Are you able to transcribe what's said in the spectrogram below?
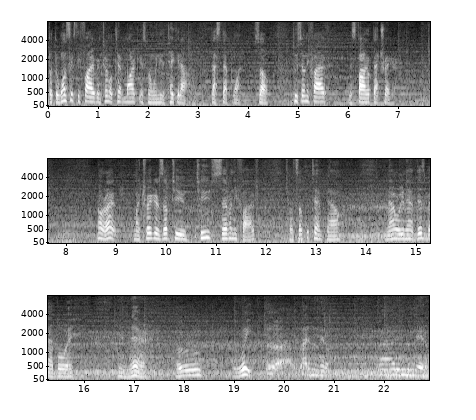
but the 165 internal temp mark is when we need to take it out. That's step one. So 275, let's fire up that Traeger. All right, my Traeger is up to 275. So it's up to temp now. Now we're gonna have this bad boy in there. Oh, wait, Ugh, right in the middle. Right in the middle.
